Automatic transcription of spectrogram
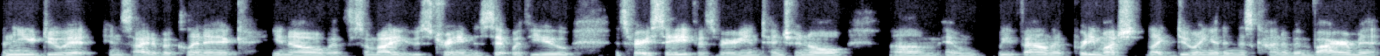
And then you do it inside of a clinic, you know, with somebody who's trained to sit with you. It's very safe, it's very intentional. Um, and we found that pretty much like doing it in this kind of environment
